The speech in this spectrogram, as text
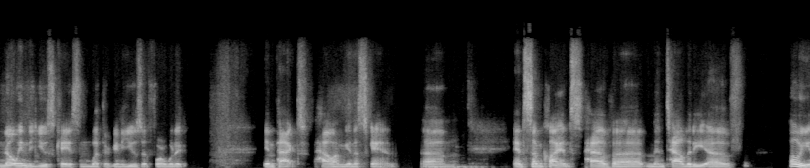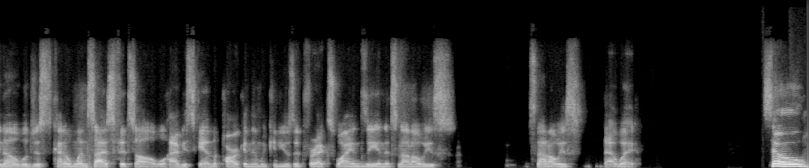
knowing the use case and what they're going to use it for would it impact how i'm going to scan. Um, and some clients have a mentality of oh, you know, we'll just kind of one size fits all. We'll have you scan the park and then we can use it for X, Y, and Z. And it's not always, it's not always that way. So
